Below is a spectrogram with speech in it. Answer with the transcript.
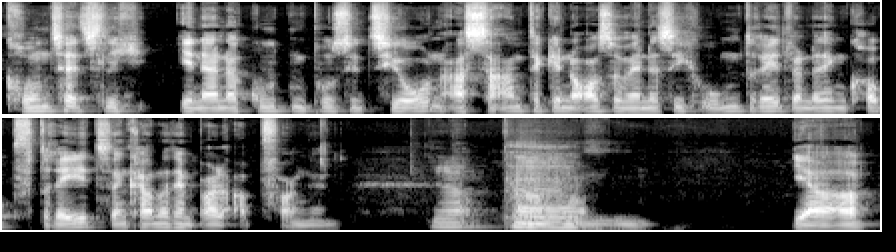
grundsätzlich in einer guten Position. Asante genauso, wenn er sich umdreht, wenn er den Kopf dreht, dann kann er den Ball abfangen. Ja. Mhm. Ähm, ja,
